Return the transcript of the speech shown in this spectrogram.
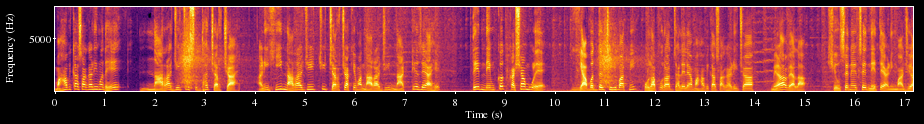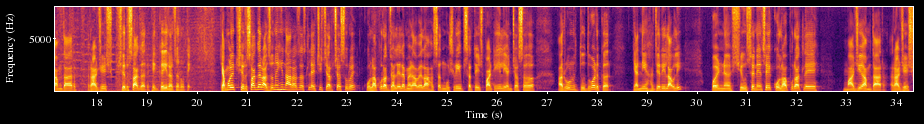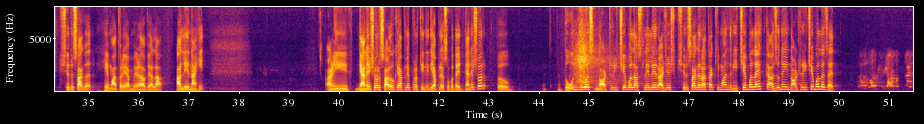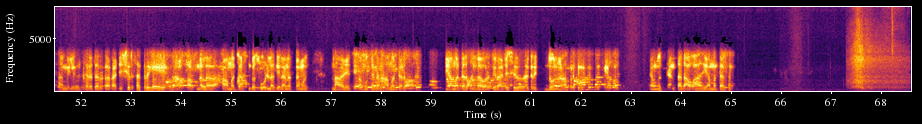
महाविकास आघाडीमध्ये नाराजीची सुद्धा चर्चा आहे. आणि ही नाराजीची चर्चा किंवा नाराजी नाट्य जे आहे ते नेमकं कशामुळे आहे याबद्दलची ही बातमी कोल्हापुरात झालेल्या महाविकास आघाडीच्या मेळाव्याला शिवसेनेचे नेते आणि माजी आमदार राजेश क्षीरसागर हे गैरहजर होते. त्यामुळे क्षीरसागर अजूनही नाराज असल्याची चर्चा सुरू आहे. कोल्हापुरात झालेल्या मेळाव्याला हसन मुश्रीफ सतेज पाटील यांच्यासह अरुण दुधवडकर यांनी हजेरी लावली. पण शिवसेनेचे कोल्हापुरातले माजी आमदार राजेश क्षीरसागर हे मात्र या मेळाव्याला आले नाहीत. आणि ज्ञानेश्वर साळोखे आपले प्रतिनिधी आपल्यासोबत आहेत. ज्ञानेश्वर दोन दिवस नॉट रिचेबल असलेले राजेश क्षीरसागर आता किमान रिचेबल आहेत का? अजूनही नॉट रिचेबलच आहेत? मिलिंद खरं तर राजेश क्षीरसागर हे आपल्याला हा मतदारसंघ सोडला गेला नसल्यामुळे नाराज आहेत. प्रामुख्याने हा मतदारसंघ या मतदारसंघावरती राजेश क्षीरसागर दोन वेळा प्रतिनिधित्व केलं. त्यामुळे त्यांचा दावा या मतदारसंघ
